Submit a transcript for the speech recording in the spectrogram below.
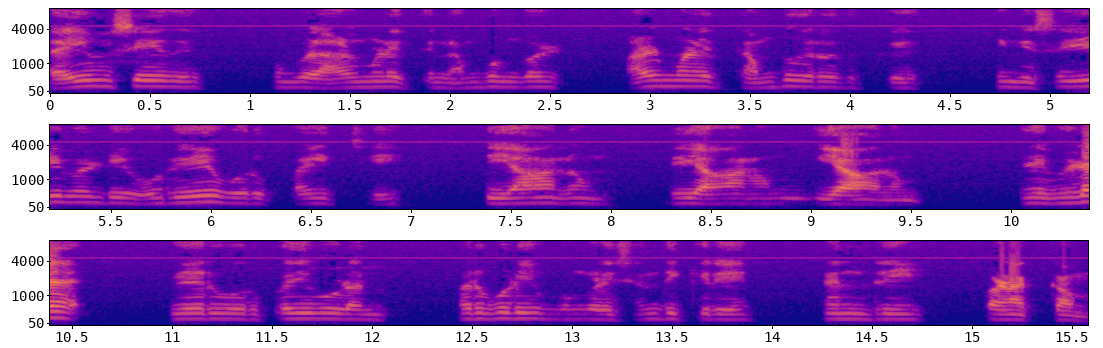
தயவு செய்து உங்கள் ஆழ்மனத்தை நம்புங்கள். ஆழ்மனத்தை நம்புகிறதுக்கு நீங்கள் செய்ய வேண்டிய ஒரே ஒரு பயிற்சி தியானம் தியானம் தியானம். இதை விட வேறு ஒரு பதிவுடன் மறுபடியும் உங்களை சந்திக்கிறேன். நன்றி வணக்கம்.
